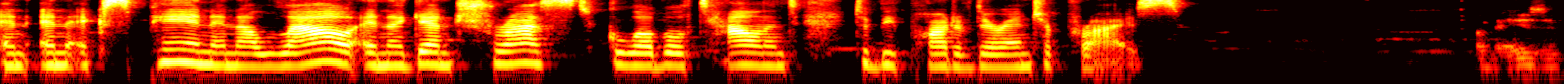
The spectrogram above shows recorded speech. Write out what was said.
and, and expand and allow and again trust global talent to be part of their enterprise amazing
